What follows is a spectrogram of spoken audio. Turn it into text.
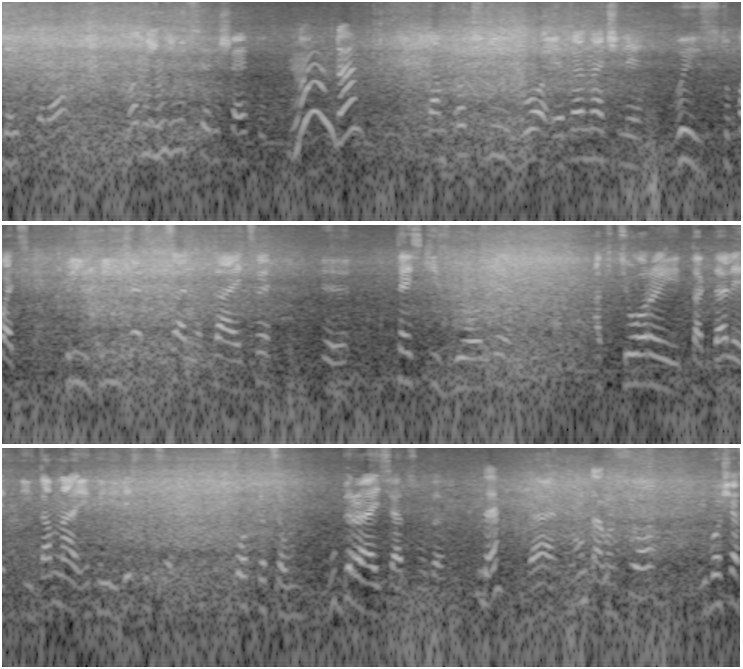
до хера. Но деньги не все решает тут. Ну, да. Там против него это начали выступать, при, приезжать специально тайцы, э, тайские звезды, актеры и так далее. И там на этой лестнице фоткаться, убирайся отсюда. Да? Да. Ну, так вот. Все. Его сейчас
